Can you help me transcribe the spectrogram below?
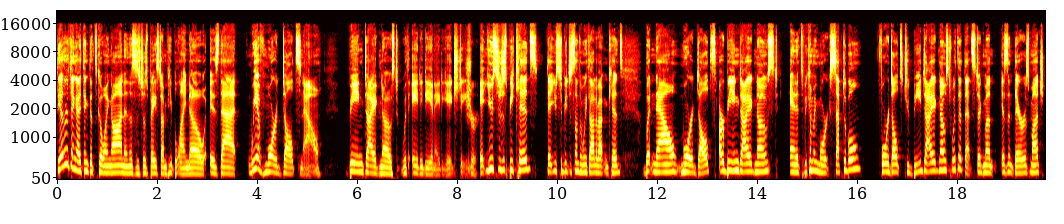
The other thing I think that's going on, and this is just based on people I know, is that we have more adults now being diagnosed with ADD and ADHD. Sure. It used to just be kids. That used to be just something we thought about in kids. But now more adults are being diagnosed, and it's becoming more acceptable for adults to be diagnosed with it. That stigma isn't there as much.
